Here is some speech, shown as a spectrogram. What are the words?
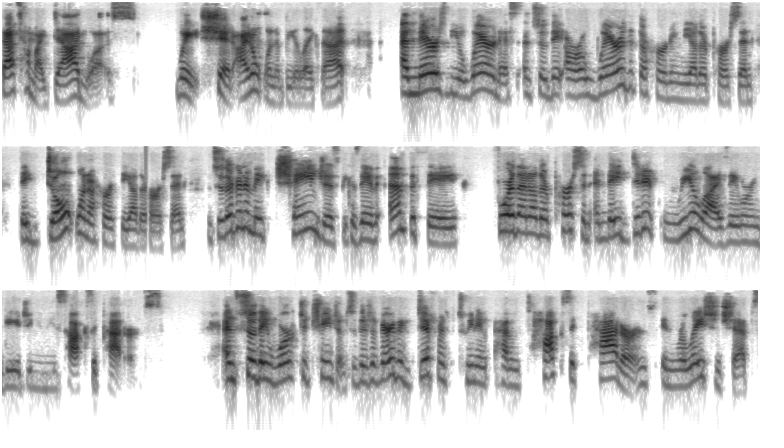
that's how my dad was. Wait, shit, I don't want to be like that. And there's the awareness. And so they are aware that they're hurting the other person. They don't want to hurt the other person. And so they're going to make changes because they have empathy for that other person. And they didn't realize they were engaging in these toxic patterns. And so they work to change them. So there's a very big difference between having toxic patterns in relationships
